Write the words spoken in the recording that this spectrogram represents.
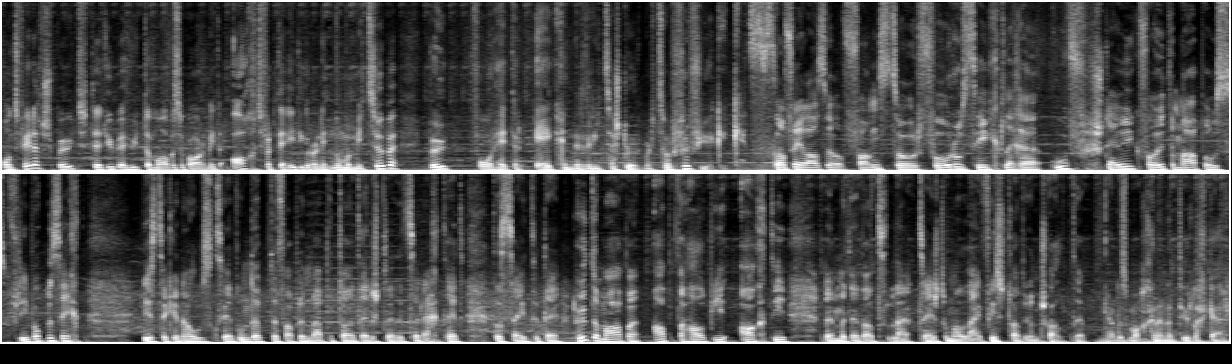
Und vielleicht spielt der Dübe heute Abend sogar mit acht Verteidigern und nicht nur mit sieben, weil vorher hat er eh keine 13 Stürmer zur Verfügung. So viel also fangs zur voraussichtlichen Aufstellung von heute Abend aus Freiburger Sicht. Wie es genau aussieht und ob der Fabian Weber da an dieser Stelle zu Recht hat, das sagt er dann heute Abend ab der halben acht, wenn wir dann das erste Mal live ins Stadion schalten. Ja, das machen wir natürlich gerne.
